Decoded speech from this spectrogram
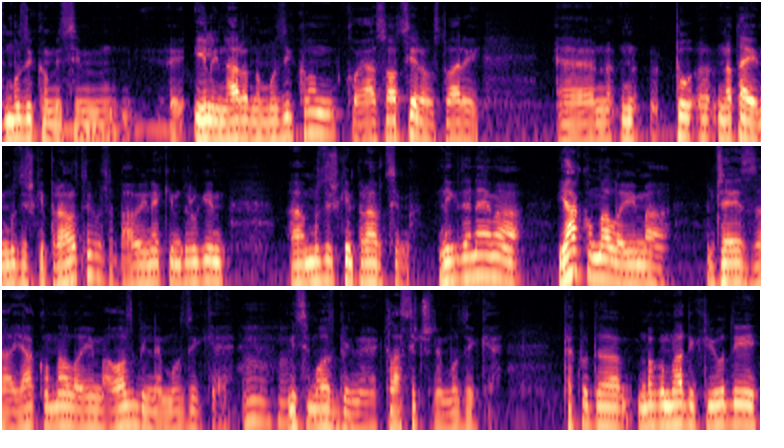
muzikom, mislim, ili narodnom muzikom, koja asocira u stvari e, na, tu, na taj muzički pravac, nego se bave i nekim drugim a, muzičkim pravcima. Nigde nema, jako malo ima džeza, jako malo ima ozbiljne muzike, mm -hmm. mislim ozbiljne, klasične muzike. Tako da mnogo mladih ljudi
